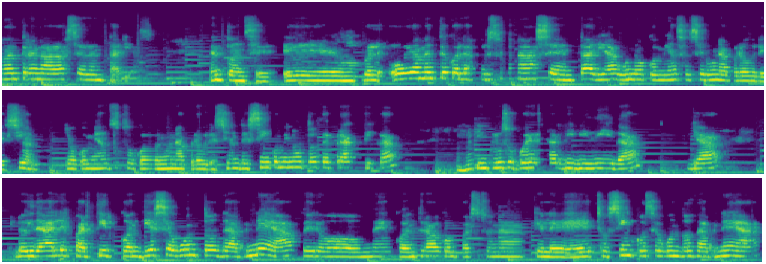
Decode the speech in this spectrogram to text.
no entrenadas sedentarias. Entonces, eh, obviamente con las personas sedentarias uno comienza a hacer una progresión. Yo comienzo con una progresión de 5 minutos de práctica, uh -huh. incluso puede estar dividida, ¿ya? Lo ideal es partir con 10 segundos de apnea, pero me he encontrado con personas que le he hecho 5 segundos de apnea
